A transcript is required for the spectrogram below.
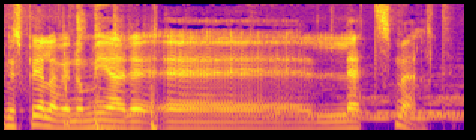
Nu spelar vi nog mer eh, lättsmält.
